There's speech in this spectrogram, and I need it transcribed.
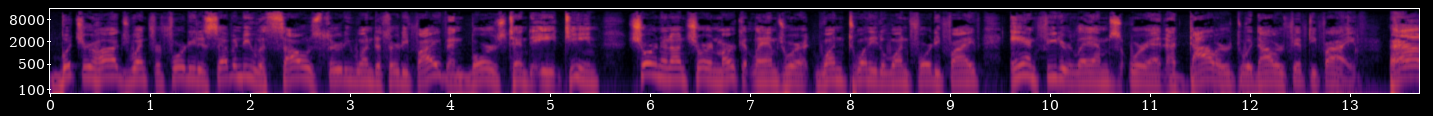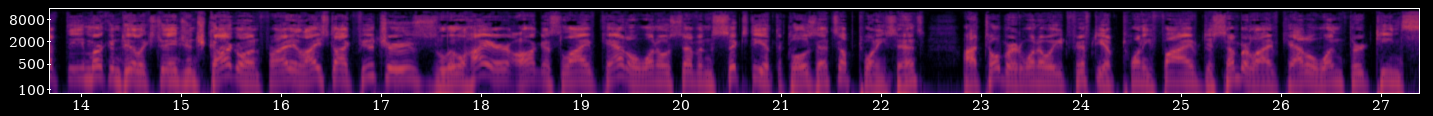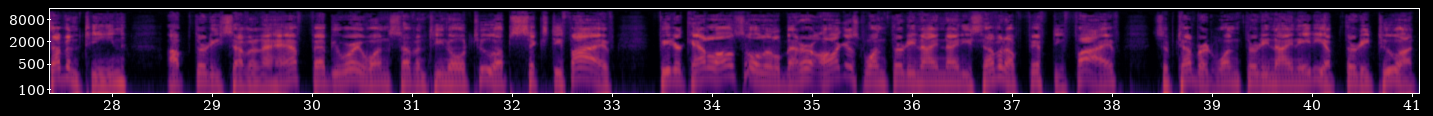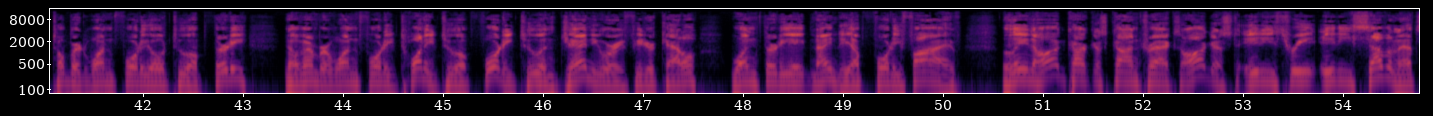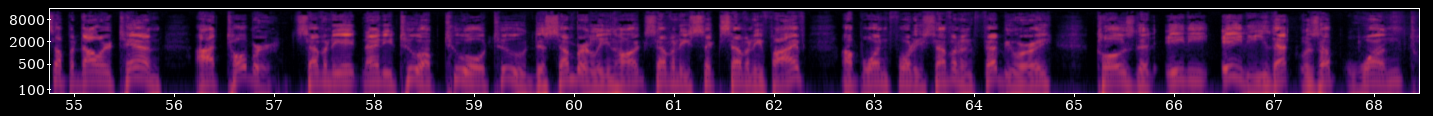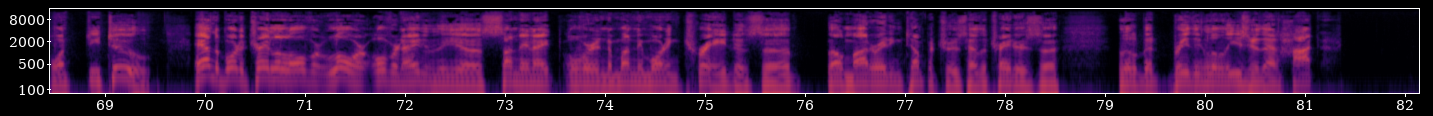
Butcher hogs went for 40 to 70 with sows 31 to 35 and boars 10 to 18. Shorn and unshorn market lambs were at 120 to 145 and feeder lambs were at a dollar to a dollar 55. At the Mercantile Exchange in Chicago on Friday, livestock futures a little higher. August live cattle 107.60 at the close. That's up 20 cents. October at 108.50 up 25. December live cattle 113.17 up 37 and a half. February 117.02 up 65. Feeder cattle also a little better. August 139.97 up 55. September at 139.80 up 32. October at 140.02 up 30. November 140.22 up 42. And January feeder cattle 138.90 up 45. Lean hog carcass contracts August 83.87. That's up a dollar ten. October 78.92 up 202. December lean hog 76.75 up 147 and February closed at 80.80 that was up 122. And the board of trade a little over lower overnight in the uh, Sunday night over into Monday morning trade as uh, well moderating temperatures have the traders uh, a little bit breathing a little easier that hot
